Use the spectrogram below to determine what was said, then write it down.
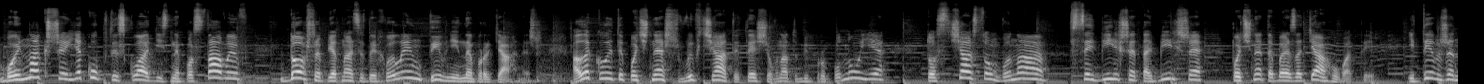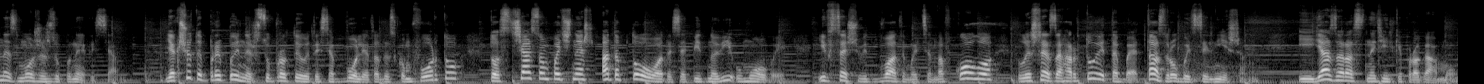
бо інакше, яку б ти складність не поставив, довше 15 хвилин ти в ній не протягнеш. Але коли ти почнеш вивчати те, що вона тобі пропонує, то з часом вона все більше та більше почне тебе затягувати, і ти вже не зможеш зупинитися. Якщо ти припиниш супротивитися болі та дискомфорту, то з часом почнеш адаптовуватися під нові умови, і все, що відбуватиметься навколо, лише загартує тебе та зробить сильнішим. І я зараз не тільки про гамму.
